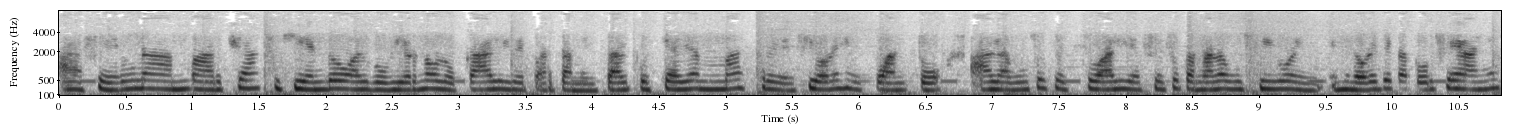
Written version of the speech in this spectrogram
hacer una marcha exigiendo al gobierno local y departamental pues que haya más prevenciones en cuanto al abuso sexual y acceso carnal abusivo en, en menores de 14 años.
